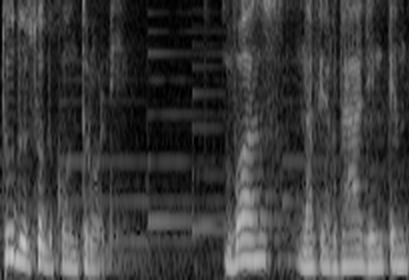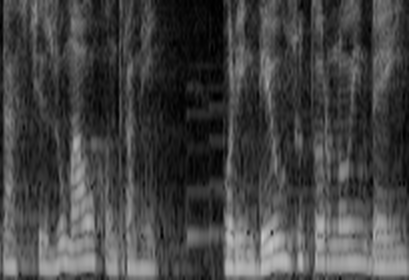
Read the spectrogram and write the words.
tudo sob controle. Vós, na verdade, intentastes o mal contra mim, porém Deus o tornou em bem,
